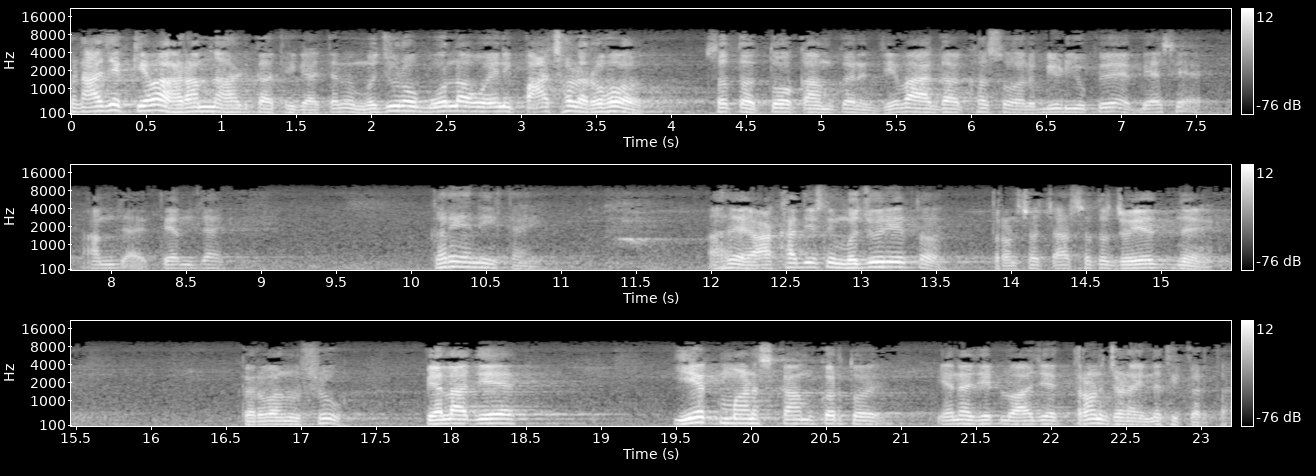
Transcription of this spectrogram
પણ આજે કેવા હરામના હાડકા થઈ ગયા. તમે મજૂરો બોલાવો, એની પાછળ રહો. સતત તો કામ કરે. જેવા આગા ખસો એટલે બીડીયું પીવે, બેસે. આમ જાય, તેમ જાય. કરે નહીં કઈ. અરે, આખા દિવસની મજૂરી તો. ત્રણસો ચારસો તો જોઈએ જ ને. કરવાનું શું? પેલા જે એક માણસ કામ કરતો હોય, એના જેટલું આજે ત્રણ જણાય નથી કરતા.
